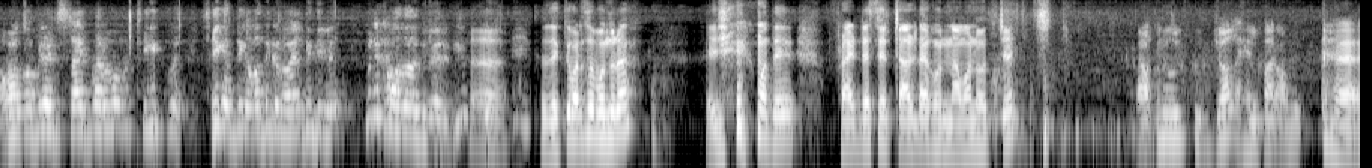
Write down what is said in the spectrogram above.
আমরা কপিরাইট স্ট্রাইক মারবো ঠিক আছে? সেখান থেকে আমাদেরকে রয়্যালটি দিবে মানে খাওয়া দাওয়া দিবে আর কি। দেখতে পাচ্ছ বন্ধুরা এই যে আমাদের ফ্রাইড রাইসের চালটা এখন নামানো হচ্ছে। উজ্জ্বল হেল্পার অমিত। হ্যাঁ।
